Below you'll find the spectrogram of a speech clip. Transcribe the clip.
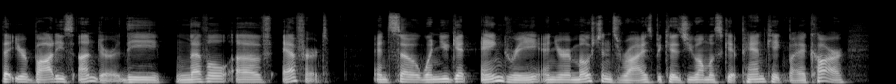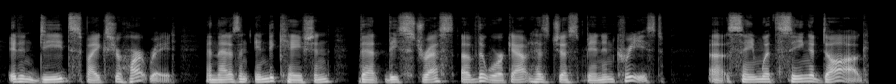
that your body's under, the level of effort. And so when you get angry and your emotions rise because you almost get pancaked by a car, it indeed spikes your heart rate. And that is an indication that the stress of the workout has just been increased. Uh, same with seeing a dog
